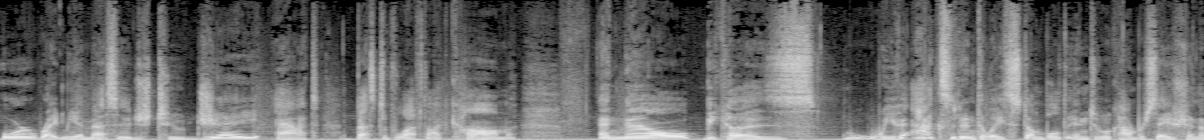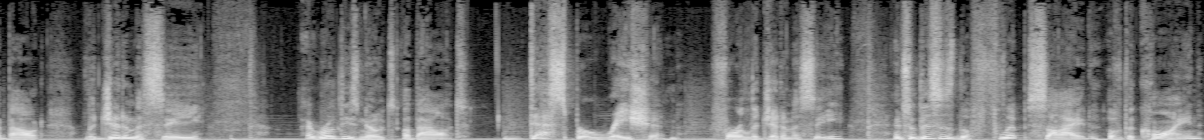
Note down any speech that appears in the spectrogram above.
or write me a message to j at bestofleft.com. And now, because we've accidentally stumbled into a conversation about legitimacy, I wrote these notes about desperation for legitimacy. And so this is the flip side of the coin.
